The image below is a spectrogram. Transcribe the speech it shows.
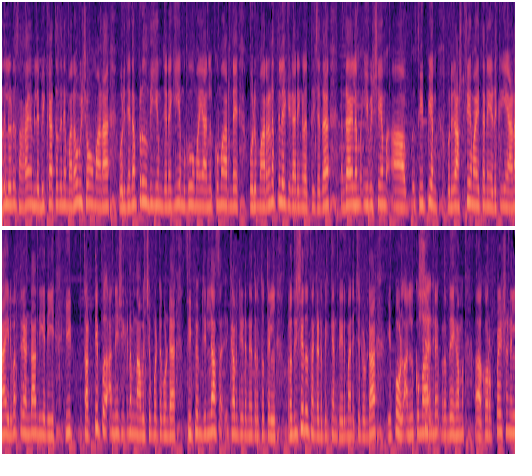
അതിലൊരു സഹായം ലഭിക്കാത്തതിന്റെ മനോവിഷമമാണ് ഒരു ജനപ്രതിനിധിയും ജനകീയ മുഖവുമായ അനിൽകുമാറിന്റെ ഒരു മരണത്തിലേക്ക് കാര്യങ്ങൾ എത്തിച്ചത്. എന്തായാലും ഈ വിഷയം സി പി എം ഒരു രാഷ്ട്രീയമായി തന്നെ എടുക്കുകയാണ്. ഇരുപത്തിരണ്ടാം തീയതി ഈ തട്ടിപ്പ് അന്വേഷിക്കണമെന്ന് ആവശ്യപ്പെട്ടുകൊണ്ട് സി പി എം ജില്ലാ കമ്മിറ്റിയുടെ നേതൃത്വത്തിൽ പ്രതിഷേധം സംഘടിപ്പിക്കാൻ തീരുമാനിച്ചിട്ടുണ്ട്. ഇപ്പോൾ അനിൽകുമാറിന്റെ മൃതദേഹം കോർപ്പറേഷനിൽ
